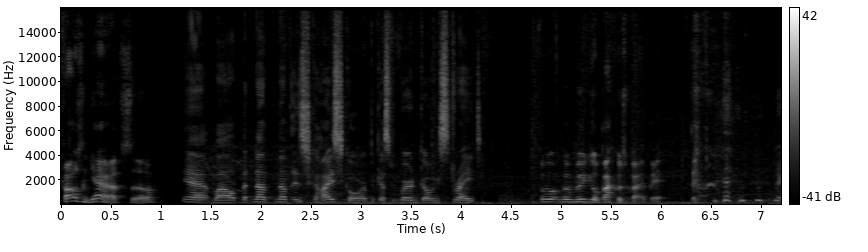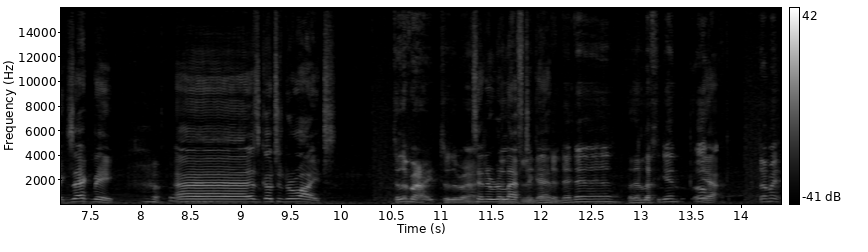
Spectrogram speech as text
Thousand yards, though. yeah, well, but not not in high score because we weren't going straight. We we go backwards quite a bit. Exactly. Uh, let's go to the right. to the right, to the right. To the left again. And then left again. Oh, Yeah. Damn it.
